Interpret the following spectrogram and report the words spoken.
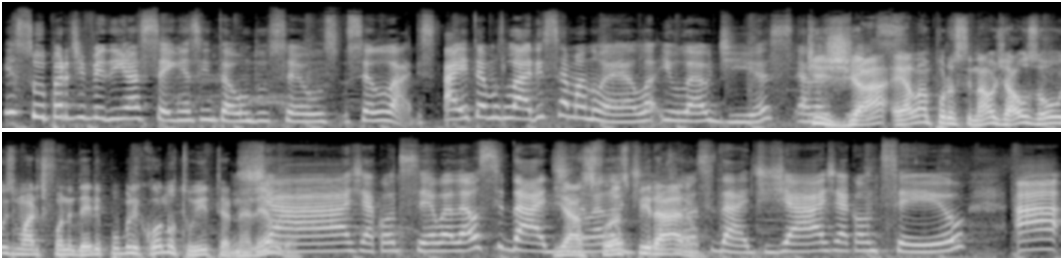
e super dividem as senhas, então, dos seus celulares. Aí temos Larissa Manuela e o Léo Dias. Ela Que já, Dias. ela, por sinal, já usou o smartphone dele e publicou no Twitter, né? Lembra? Já, já aconteceu. É Léo Cidade, E não as é fãs Léo Dias, piraram. é Léo Cidade. Já, já aconteceu. A,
